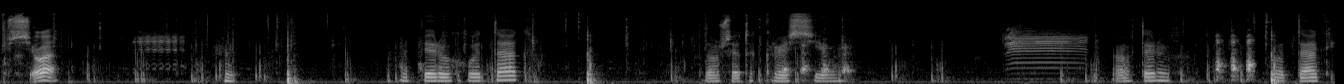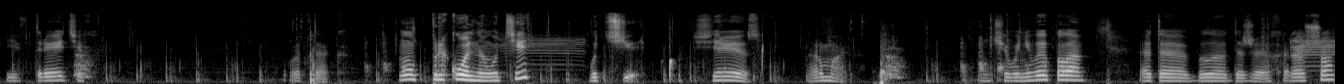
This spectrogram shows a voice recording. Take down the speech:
все. Во-первых, вот так. Потому что это красиво. А во-вторых, вот так. И в-третьих, вот так. Ну, прикольно. Вот теперь, вот теперь. Серьезно. Нормально. Ничего не выпало. Это было даже хорошо.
